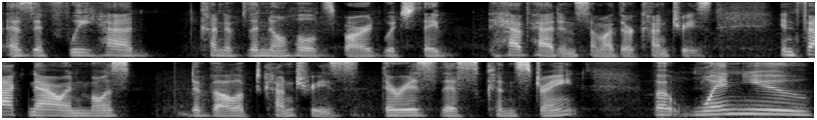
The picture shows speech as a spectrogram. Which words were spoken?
as if we had kind of the no holds barred, which they have had in some other countries. In fact, now in most developed countries, there is this constraint. But when you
